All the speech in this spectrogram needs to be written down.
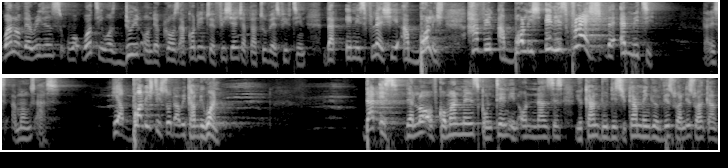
one of the reasons what he was doing on the cross, according to Ephesians chapter 2, verse 15, that in his flesh he abolished, having abolished in his flesh the enmity that is amongst us. He abolished it so that we can be one. That is the law of commandments contained in ordinances. You can't do this, you can't mingle with this one, this one can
